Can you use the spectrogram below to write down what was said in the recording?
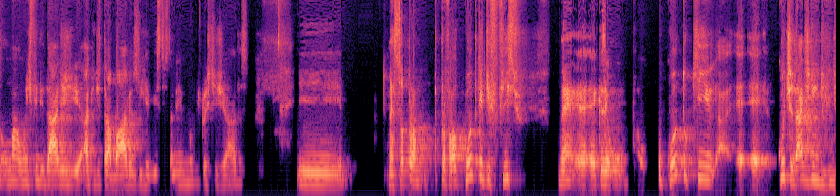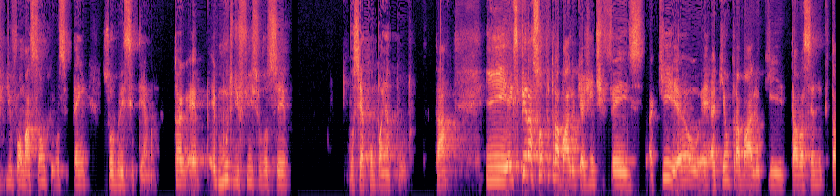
uma, uma infinidade de, aqui de trabalhos em revistas também muito prestigiadas. E é só para falar o quanto que é difícil, né? É, é, quer dizer, o quanto que é, é, quantidade de, de, informação que você tem sobre esse tema. Então é, é muito difícil você você acompanhar tudo, tá? E a inspiração para o trabalho que a gente fez aqui é, é aqui é um trabalho que estava sendo que está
